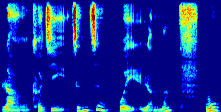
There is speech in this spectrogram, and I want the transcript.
让科技真正为人们服务。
